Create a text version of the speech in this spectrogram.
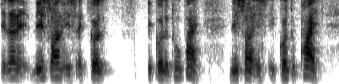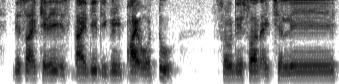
Isn't it? This one is equal equal to 2 pi. This one is equal to pi. This one actually is 90 degree pi over 2 so this one actually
